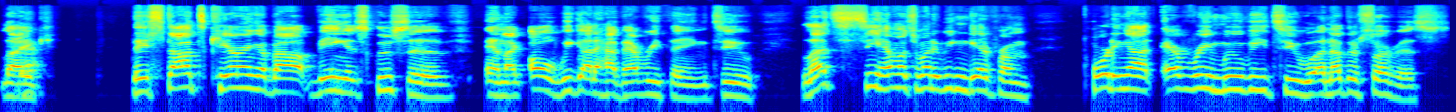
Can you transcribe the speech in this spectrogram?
Like. Yeah. They stopped caring about being exclusive and like, oh, we got to have everything to let's see how much money we can get from porting out every movie to another service.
